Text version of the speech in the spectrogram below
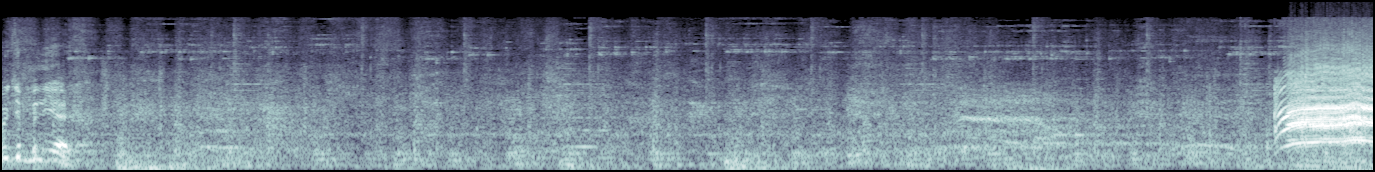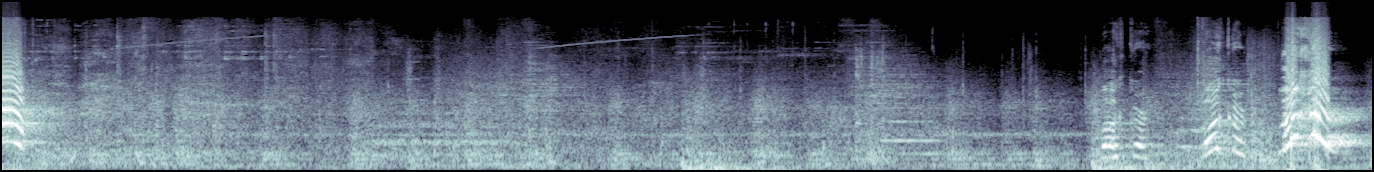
Уйди, блядь. Лакар! Лакар! Лакар!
